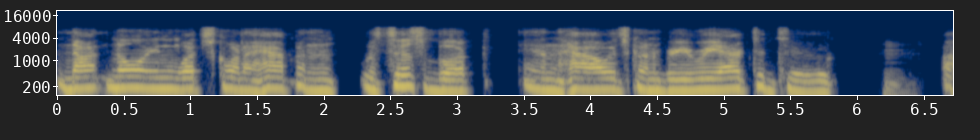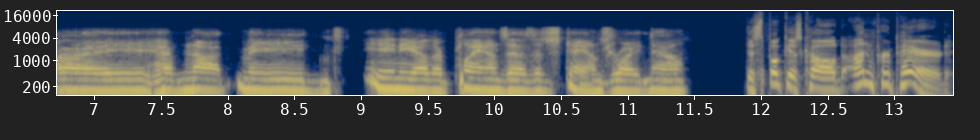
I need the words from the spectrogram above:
not knowing what's going to happen with this book and how it's going to be reacted to, hmm. I have not made any other plans as it stands right now. This book is called Unprepared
